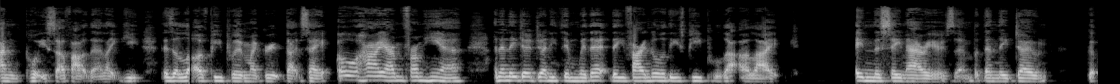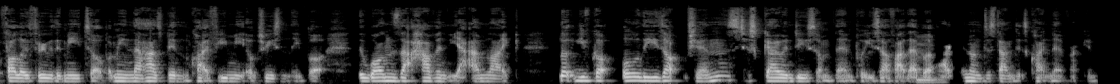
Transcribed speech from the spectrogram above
and put yourself out there. Like you there's a lot of people in my group that say oh hi i'm from here and then they don't do anything with it. They find all these people that are like in the same area as them but then they don't follow through with the meetup. I mean there has been quite a few meetups recently but the ones that haven't yet i'm like look, you've got all these options. Just go and do something, put yourself out there. But Mm. I can understand it's quite nerve wracking.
